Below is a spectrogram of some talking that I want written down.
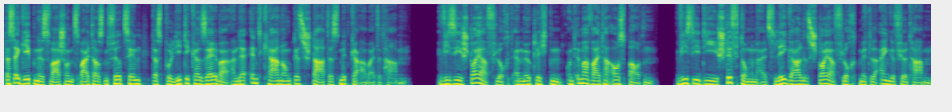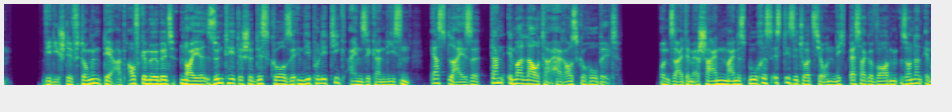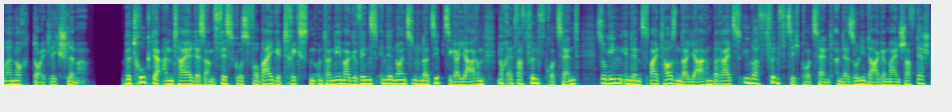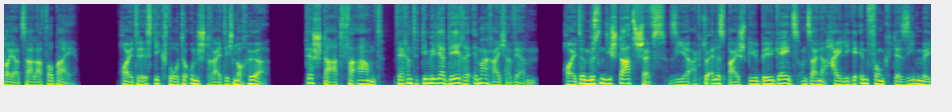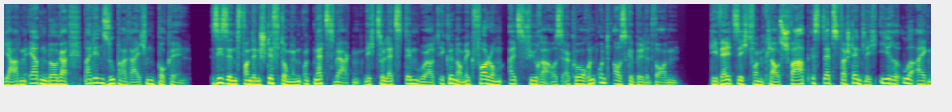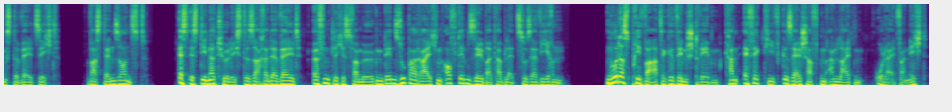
Das Ergebnis war schon 2014, dass Politiker selber an der Entkernung des Staates mitgearbeitet haben. Wie sie Steuerflucht ermöglichten und immer weiter ausbauten. Wie sie die Stiftungen als legales Steuerfluchtmittel eingeführt haben. Wie die Stiftungen, derart aufgemöbelt, neue synthetische Diskurse in die Politik einsickern ließen, erst leise, dann immer lauter herausgehobelt. Und seit dem Erscheinen meines Buches ist die Situation nicht besser geworden, sondern immer noch deutlich schlimmer betrug der Anteil des am Fiskus vorbeigetricksten Unternehmergewinns in den 1970er Jahren noch etwa 5 Prozent, so gingen in den 2000er Jahren bereits über 50 Prozent an der Solidargemeinschaft der Steuerzahler vorbei. Heute ist die Quote unstreitig noch höher. Der Staat verarmt, während die Milliardäre immer reicher werden. Heute müssen die Staatschefs, siehe aktuelles Beispiel Bill Gates und seine heilige Impfung der sieben Milliarden Erdenbürger, bei den Superreichen buckeln. Sie sind von den Stiftungen und Netzwerken, nicht zuletzt dem World Economic Forum, als Führer auserkoren und ausgebildet worden. Die Weltsicht von Klaus Schwab ist selbstverständlich ihre ureigenste Weltsicht. Was denn sonst? Es ist die natürlichste Sache der Welt, öffentliches Vermögen den Superreichen auf dem Silbertablett zu servieren. Nur das private Gewinnstreben kann effektiv Gesellschaften anleiten, oder etwa nicht?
